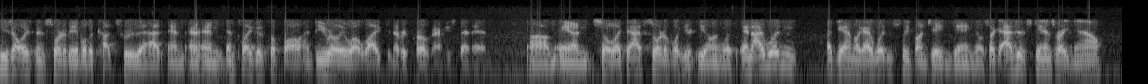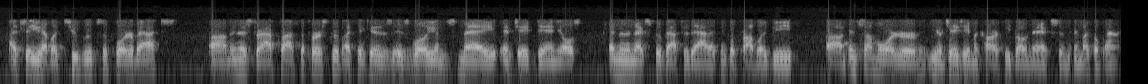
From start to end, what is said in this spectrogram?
he's always been sort of able to cut through that and, and, and play good football and be really well liked in every program he's been in. Um, and so like that's sort of what you're dealing with. And I wouldn't, again, like I wouldn't sleep on Jayden Daniels. Like as it stands right now, I'd say you have like two groups of quarterbacks um, in this draft class. The first group I think is is Williams, Maye, and Jayden Daniels, and then the next group after that I think will probably be um, in some order, you know, J.J. McCarthy, Bo Nix, and, and Michael Penix.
